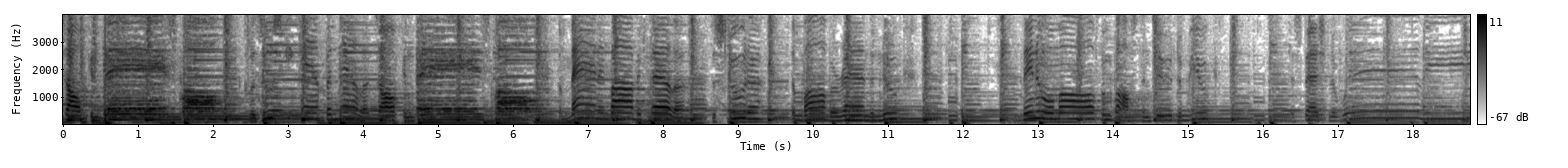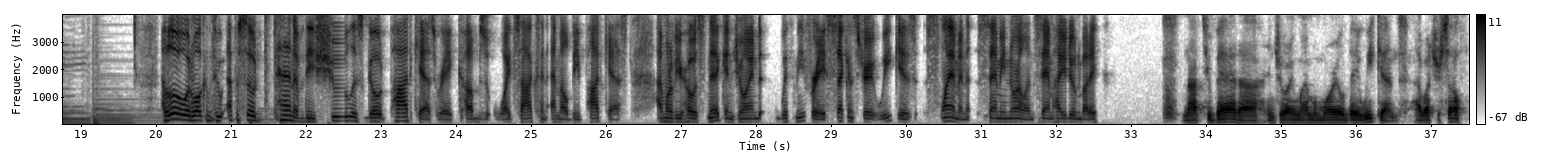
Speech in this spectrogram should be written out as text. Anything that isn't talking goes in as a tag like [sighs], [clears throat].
talking baseball. Kluszewski Campanella talking baseball. The man and Bobby Feller, the scooter, the barber, and the Newk. They knew 'em all from Boston to Dubuque, especially Willie. Hello and welcome to episode 10 of the Shoeless Goat podcast, where a Cubs, White Sox, and MLB podcast. I'm one of your hosts, Nick, and joined with me for a second straight week is Slammin' Sammy Norland. Sam, how you doing, buddy? Not too bad. Uh, enjoying my Memorial Day weekend. How about yourself?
